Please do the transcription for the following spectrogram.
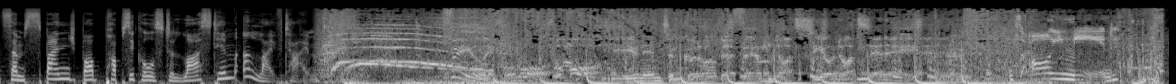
got some SpongeBob popsicles to last him a lifetime. Feel it. For more, for more, tune in to goodhopefm.co.za. It's all you need.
